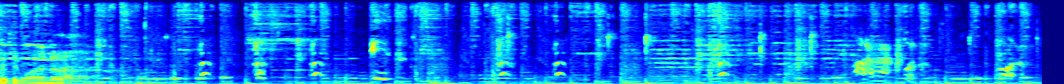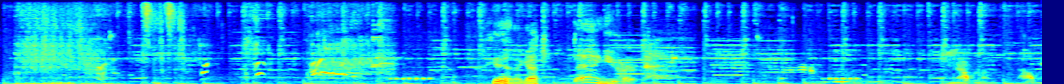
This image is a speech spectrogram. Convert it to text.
really want to Good, I got you. Dang, you hurt. Nom, nom, nom.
